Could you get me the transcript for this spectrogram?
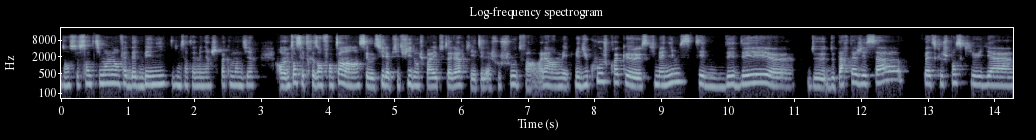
dans ce sentiment-là, en fait, d'être bénie d'une certaine manière. Je sais pas comment dire. En même temps, c'est très enfantin. Hein. C'est aussi la petite fille dont je parlais tout à l'heure qui était la chouchoute. Enfin, voilà. Hein. Mais, mais, du coup, je crois que ce qui m'anime, c'est d'aider, euh, de, partager ça, parce que je pense qu'il y a.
